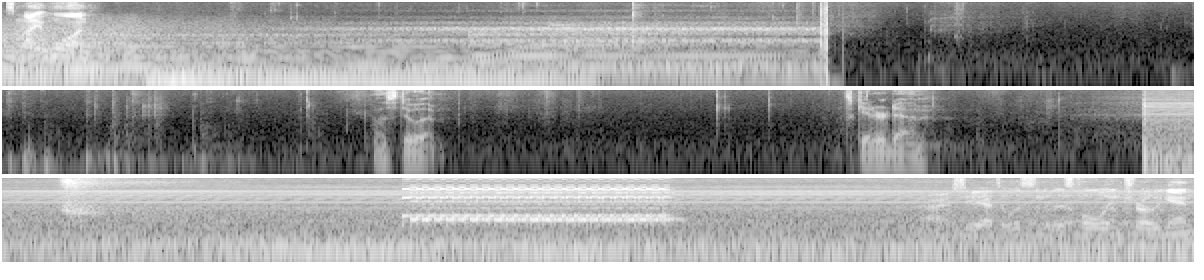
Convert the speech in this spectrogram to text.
It's night one. Let's do it. Let's get her done. Alright, so you have to listen to this whole intro again.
